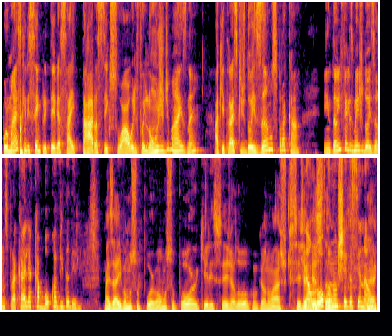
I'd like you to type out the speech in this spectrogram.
Por mais que ele sempre teve essa etara sexual, ele foi longe demais, né? Aqui traz que de dois anos para cá. Então, infelizmente, de dois anos para cá, ele acabou com a vida dele. Mas aí, vamos supor, vamos supor que ele seja louco, que eu não acho que seja não, questão. Não, louco não chega a ser, não. Né?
